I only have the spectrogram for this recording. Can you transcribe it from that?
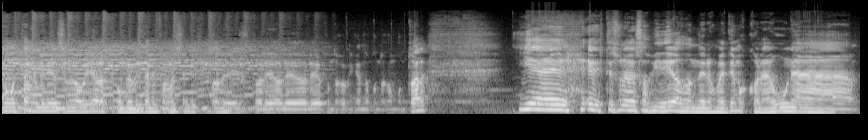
¿cómo están? Bienvenidos a un nuevo video los que complementan la información que está www.comicando.com.ar Y eh, este es uno de esos videos donde nos metemos con alguna,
